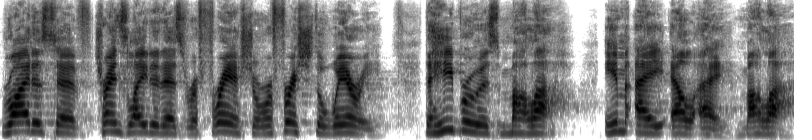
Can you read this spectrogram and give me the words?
writers have translated as refresh or refresh the weary, the Hebrew is malah, M A L A, malah.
